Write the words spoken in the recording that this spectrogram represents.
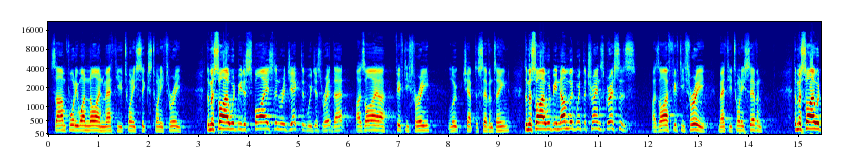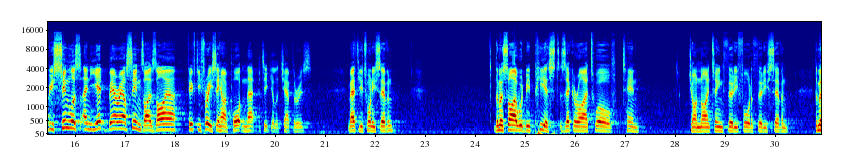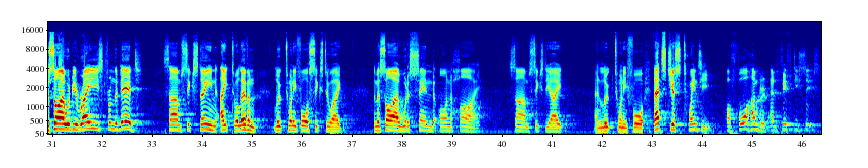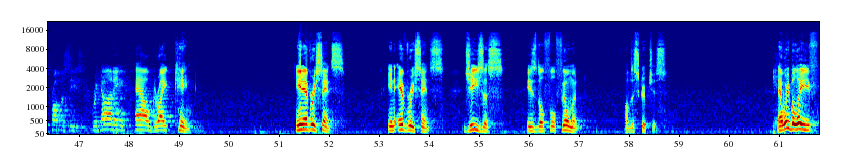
Psalm 41, 9, Matthew 26, 23. The Messiah would be despised and rejected. We just read that. Isaiah 53, Luke chapter 17. The Messiah would be numbered with the transgressors. Isaiah 53, Matthew 27. The Messiah would be sinless and yet bear our sins. Isaiah 53. See how important that particular chapter is? Matthew 27. The Messiah would be pierced. Zechariah 12, 10. John 19, 34 to 37. The Messiah would be raised from the dead. Psalm 16, 8 to 11. Luke 24, 6 to 8. The Messiah would ascend on high. Psalm 68 and Luke 24. That's just 20 of 456 prophecies regarding our great King. In every sense, in every sense, Jesus is the fulfillment of the Scriptures. Now, we believe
